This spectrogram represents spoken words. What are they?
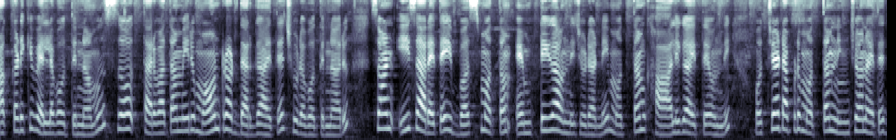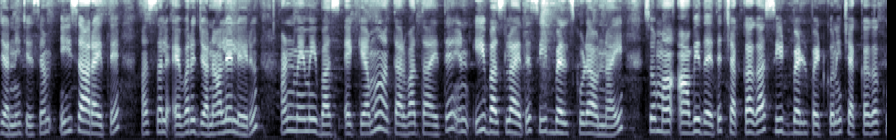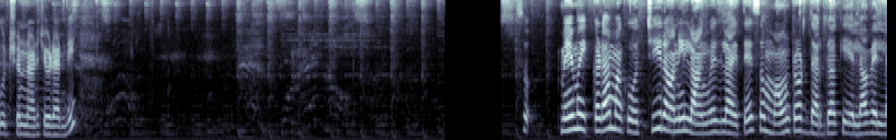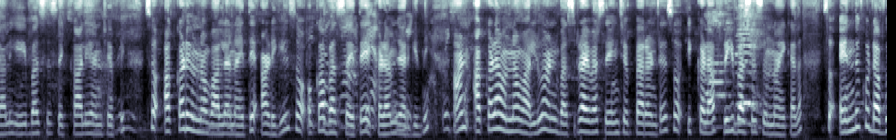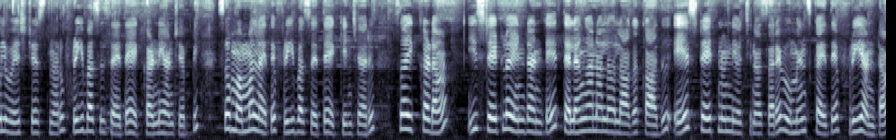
అక్కడికి వెళ్ళబోతున్నాము. సో తర్వాత మీరు మౌంట్ రోడ్ దర్గా అయితే చూడబోతున్నారు. సో అండ్ ఈసారి అయితే ఈ బస్ మొత్తం ఎంటీగా ఉంది చూడండి. మొత్తం ఖాళీగా అయితే ఉంది. వచ్చేటప్పుడు మొత్తం నించోని అయితే జర్నీ చేసాం ఈసారి అయితే అస్సలు ఎవరు జనాలే లేరు. అండ్ మేము ఈ బస్ ఎక్కాము. ఆ తర్వాత అయితే ఈ బస్లో అయితే సీట్ బెల్ట్స్ కూడా ఉన్నాయి. సో మా ఆబిద్ అయితే చక్కగా సీట్ బెల్ట్ పెట్టుకొని చక్కగా కూర్చున్నాడు చూడండి. మేము ఇక్కడ మాకు వచ్చి రాని లాంగ్వేజ్లో అయితే సో మౌంట్ రోడ్ దర్గాకి ఎలా వెళ్ళాలి ఏ బస్సెస్ ఎక్కాలి అని చెప్పి సో అక్కడ ఉన్న వాళ్ళని అయితే అడిగి సో ఒక బస్ అయితే ఎక్కడం జరిగింది. అండ్ అక్కడ ఉన్న వాళ్ళు అండ్ బస్ డ్రైవర్స్ ఏం చెప్పారంటే సో ఇక్కడ ఫ్రీ బస్సెస్ ఉన్నాయి కదా సో ఎందుకు డబ్బులు వేస్ట్ చేస్తున్నారు ఫ్రీ బస్సెస్ అయితే ఎక్కండి అని చెప్పి సో మమ్మల్ని అయితే ఫ్రీ బస్ అయితే ఎక్కించారు. సో ఇక్కడ ఈ స్టేట్లో ఏంటంటే తెలంగాణలో లాగా కాదు ఏ స్టేట్ నుండి వచ్చినా సరే ఉమెన్స్కి అయితే ఫ్రీ అంట.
